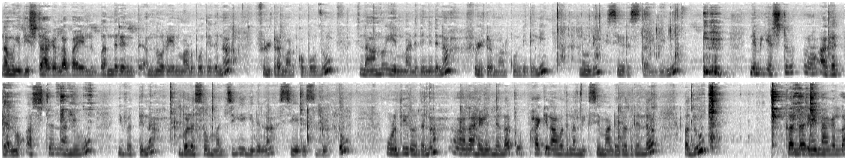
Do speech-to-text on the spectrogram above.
ನಮಗಿದು ಇಷ್ಟ ಆಗಲ್ಲ, ಬಾಯಲ್ಲಿ ಬಂದರೆ ಅಂತ ಅನ್ನೋರು ಏನು ಮಾಡ್ಬೋದು, ಇದನ್ನು ಫಿಲ್ಟರ್ ಮಾಡ್ಕೋಬೋದು. ನಾನು ಏನು ಮಾಡಿದ್ದೀನಿ, ಇದನ್ನು ಫಿಲ್ಟರ್ ಮಾಡ್ಕೊಂಡಿದ್ದೀನಿ. ನೋಡಿ, ಸೇರಿಸ್ತಾ ಇದ್ದೀನಿ. ನಿಮಗೆ ಎಷ್ಟು ಅಗತ್ಯನೋ ಅಷ್ಟನ್ನು ನೀವು ಇವತ್ತಿನ ಬಳಸೋ ಮಜ್ಜಿಗೆಗೆ ಇದನ್ನು ಸೇರಿಸಿಬಿಟ್ಟು ಉಳಿದಿರೋದನ್ನು ನಾನು ಹೇಳಿದ್ನೆಲ್ಲ ಉಪ್ಪು ಹಾಕಿ ನಾವು ಅದನ್ನು ಮಿಕ್ಸಿ ಮಾಡಿರೋದ್ರಿಂದ ಅದು ಕಲರ್ ಏನಾಗಲ್ಲ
